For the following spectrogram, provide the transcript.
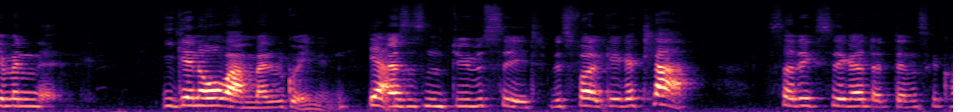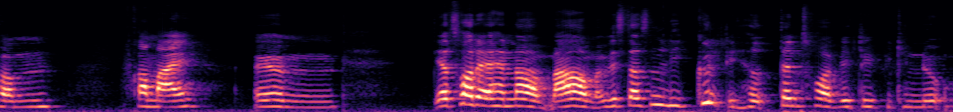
Jamen, igen overvejer man, man vil gå ind i den. Ja. Altså sådan dybest set, hvis folk ikke er klar, så er det ikke sikkert, at den skal komme fra mig. Øhm, jeg tror, det handler meget om, at hvis der er sådan en ligegyldighed, den tror jeg virkelig ikke, vi kan nå.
